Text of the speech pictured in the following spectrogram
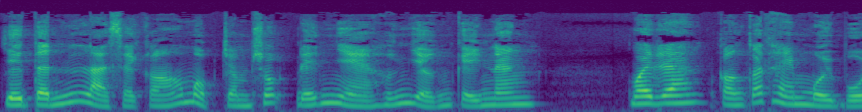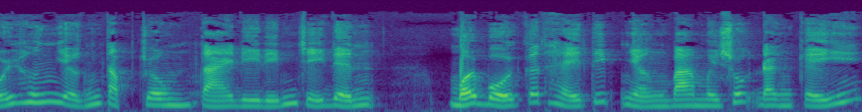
Dự tính là sẽ có 100 suất đến nhà hướng dẫn kỹ năng. Ngoài ra, còn có thêm 10 buổi hướng dẫn tập trung tại địa điểm chỉ định. Mỗi buổi có thể tiếp nhận 30 suất đăng ký,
